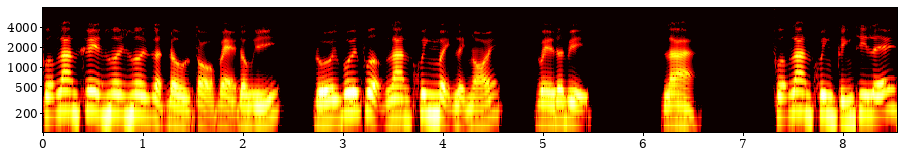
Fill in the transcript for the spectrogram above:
Phượng Lan Khê hơi hơi gật đầu tỏ vẻ đồng ý, đối với Phượng Lan Khuynh mệnh lệnh nói, về đơn vị là Phượng Lan Khuynh kính thi lễ,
